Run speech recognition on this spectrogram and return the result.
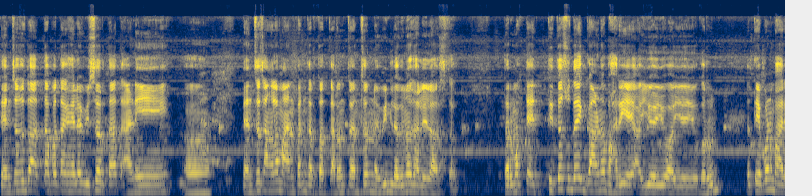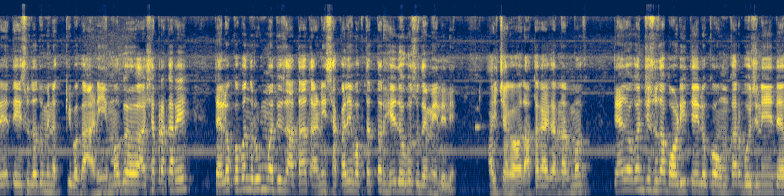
त्यांचासुद्धा आत्तापत्ता घ्यायला विसरतात आणि त्यांचं चांगलं मानपान करतात. कारण त्यांचं नवीन लग्न झालेलं असतं. तर मग त्या तिथंसुद्धा एक गाणं भारी आहे अय्यो अय्यो अय्यो करून. तर ते पण भारी आहे. ते सुद्धा तुम्ही नक्की बघा. आणि मग अशा प्रकारे त्या लोक पण रूममध्ये जातात आणि सकाळी बघतात तर हे दोघंसुद्धा मेलेले आईच्या गावात. आता काय करणार मग? त्या दोघांची सुद्धा बॉडी ते लोक ओंकार भोजने त्या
